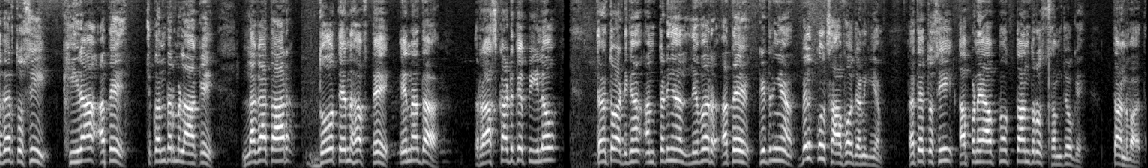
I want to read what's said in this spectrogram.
ਅਗਰ ਤੁਸੀਂ ਖੀਰਾ ਅਤੇ ਚੁਕੰਦਰ ਮਿਲਾ ਕੇ ਲਗਾਤਾਰ 2-3 ਹਫ਼ਤੇ ਇਹਨਾਂ ਦਾ ਰਸ ਕੱਢ ਕੇ ਪੀ ਲਓ, ਤਾਂ ਤੁਹਾਡੀਆਂ ਅੰਤੜੀਆਂ, ਲਿਵਰ ਅਤੇ ਕਿਡਨੀਆਂ ਬਿਲਕੁਲ ਸਾਫ਼ ਹੋ ਜਾਣਗੀਆਂ ਅਤੇ ਤੁਸੀਂ ਆਪਣੇ ਆਪ ਨੂੰ ਤੰਦਰੁਸਤ ਸਮਝੋਗੇ। ਧੰਨਵਾਦ।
